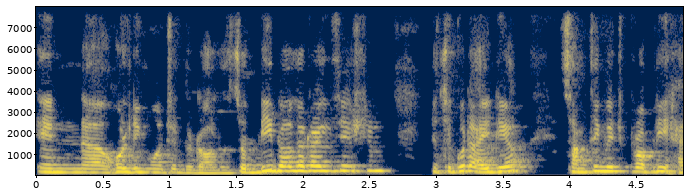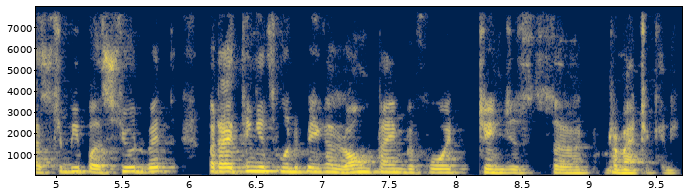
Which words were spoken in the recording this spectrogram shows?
in uh, holding on to the dollar. So de-dollarization, it's a good idea, something which probably has to be pursued with, but I think it's going to take a long time before it changes uh, dramatically.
